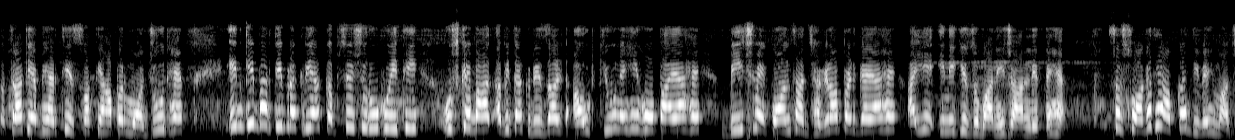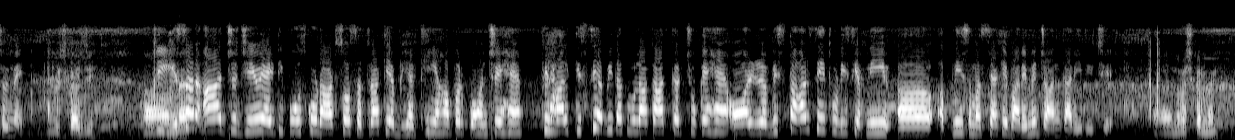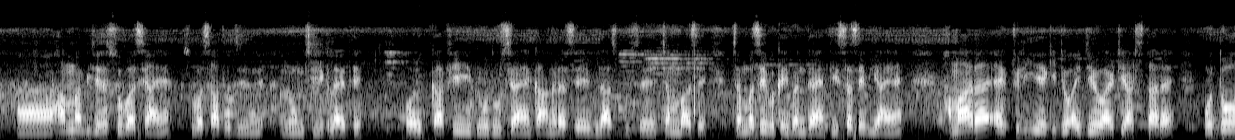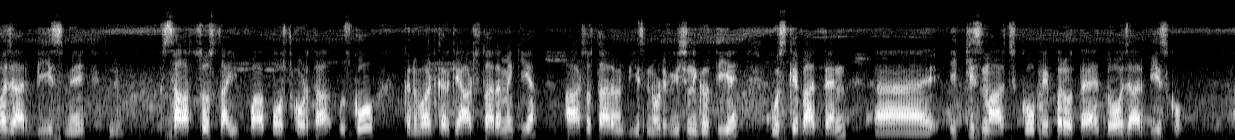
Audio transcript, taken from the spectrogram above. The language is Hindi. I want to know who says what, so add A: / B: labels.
A: सत्रह के अभ्यर्थी इस वक्त यहाँ पर मौजूद हैं। इनकी भर्ती प्रक्रिया कब से शुरू हुई थी? उसके बाद अभी तक रिज़ल्ट आउट क्यों नहीं हो पाया है? बीच में कौन सा झगड़ा पड़ गया है? आइए इन्हीं की जुबानी जान लेते हैं। सर स्वागत है आपका दिव्य हिमाचल में।
B: नमस्कार जी। आ,
A: जी सर आज जे पोस्ट कोड 817 के अभ्यर्थी यहाँ पर पहुँचे हैं। फ़िलहाल किससे अभी तक मुलाकात कर चुके हैं? और विस्तार से थोड़ी सी अपनी अ, अपनी समस्या के बारे में जानकारी दीजिए।
B: नमस्कार मैम। हम अभी जैसे सुबह से आए हैं। सुबह सात बजे रूम से निकलाए थे। और काफ़ी दूर दूर से आए हैं, कांगड़ा से, बिलासपुर से, चंबा से। चंबा से भी कई बंदे आए हैं, तीसरा से भी आए हैं। हमारा एक्चुअली ये है कि जो जे वाई टी आठ सतारह है, वो 2020 में सात सौ सताई पोस्ट कोड था, उसको कन्वर्ट करके आठ सौ सतारह में किया। आठ सौ सतारह में बीस में नोटिफिकेशन निकलती है। उसके बाद देन इक्कीस मार्च को पेपर होता है 2020 को।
